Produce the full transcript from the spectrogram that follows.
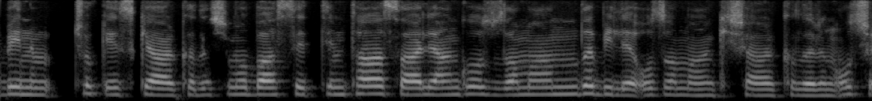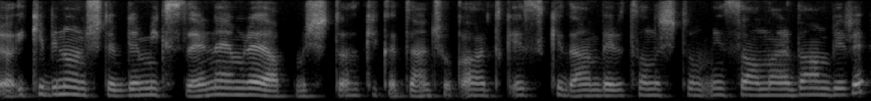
benim çok eski arkadaşım. O bahsettiğim ta Salyangoz zamanında bile o zamanki şarkıların o şa- 2013'te bile mixlerini Emre yapmıştı. Hakikaten çok artık eskiden beri tanıştığım insanlardan biri.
